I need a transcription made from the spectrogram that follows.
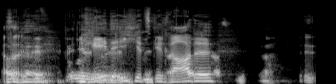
Also okay. rede ich jetzt gerade.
